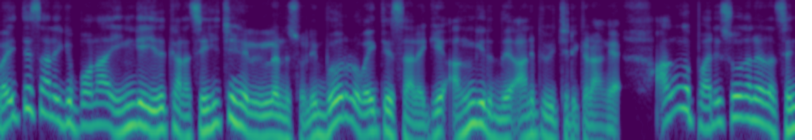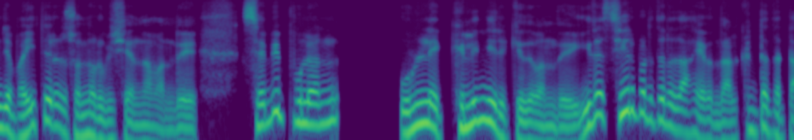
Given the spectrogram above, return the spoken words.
வைத்தியசாலைக்கு போனால் இங்கே இதுக்கான சிகிச்சைகள் இல்லைன்னு சொல்லி வேறொரு வைத்தியசாலைக்கு அங்கிருந்து அனுப்பி வச்சிருக்கிறாங்க. அங்கே பரிசோதனையில் செஞ்ச வைத்தியர் சொன்ன ஒரு விஷயம் தான் வந்து செவிப்புலன் உள்ளே கிழிஞ்சிருக்குது வந்து இதை சீர்படுத்துறதாக இருந்தால் கிட்டத்தட்ட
